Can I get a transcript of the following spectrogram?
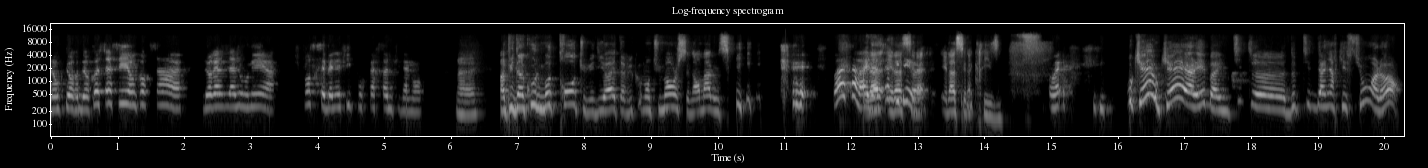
Donc, de, ressasser encore ça euh, le reste de la journée, euh, je pense que c'est bénéfique pour personne finalement. Ouais. Et ah, puis d'un coup, le mot de trop, tu lui dis, ouais, t'as vu comment tu manges, c'est normal aussi. ouais, ça va. Et là, là, la, et là, c'est la crise. Ouais. ok, ok. Allez, bah, une petite, deux petites dernières questions alors.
